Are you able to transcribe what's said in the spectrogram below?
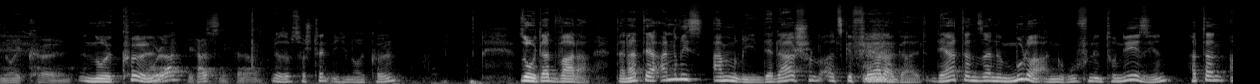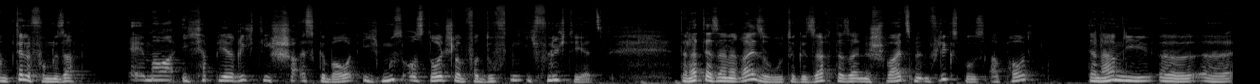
Neukölln. Neukölln. Oder? Ich weiß es nicht, genau. Ja, selbstverständlich in Neukölln. So, das war da. Dann hat der Anris Amrin, der da schon als Gefährder mhm. galt, der hat dann seine Mutter angerufen in Tunesien, hat dann am Telefon gesagt, ey Mama, ich habe hier richtig Scheiß gebaut, ich muss aus Deutschland verduften, ich flüchte jetzt. Dann hat er seine Reiseroute gesagt, dass er in die Schweiz mit dem Flixbus abhaut. Dann haben die äh, äh,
